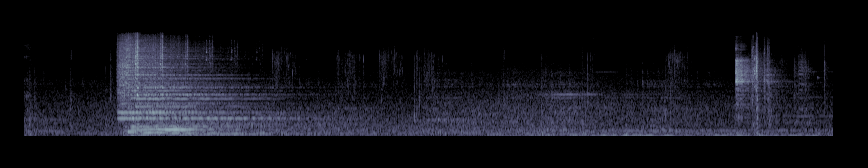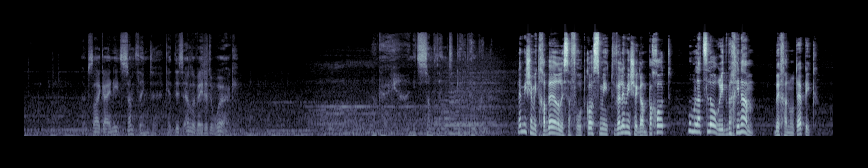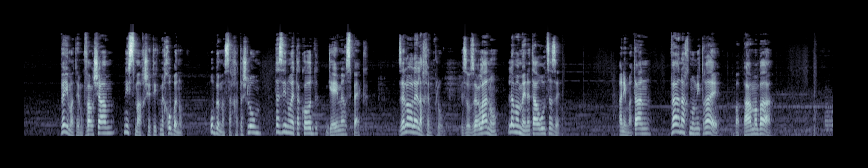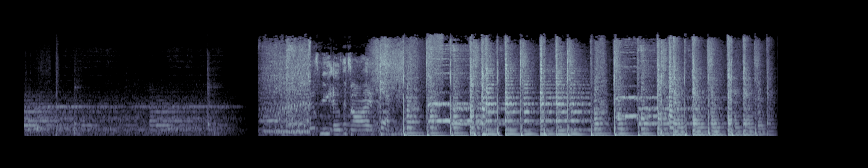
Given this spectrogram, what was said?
Like I need something to get this elevator to work. Okay, I need something to get it open. למי שמתחבר לספרות קוסמית ולמי שגם פחות, מומלץ להוריד בחינם, בחנות אפיק. ואם אתם כבר שם, נשמח שתתמכו בנו. ובמסך התשלום, תזינו את הקוד GamerSpec. זה לא עולה לכם כלום, וזה עוזר לנו לממן את הערוץ הזה. אני מתן, ואנחנו נתראה בפעם הבאה. Yeah.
